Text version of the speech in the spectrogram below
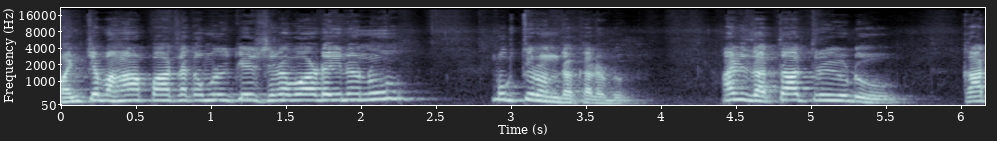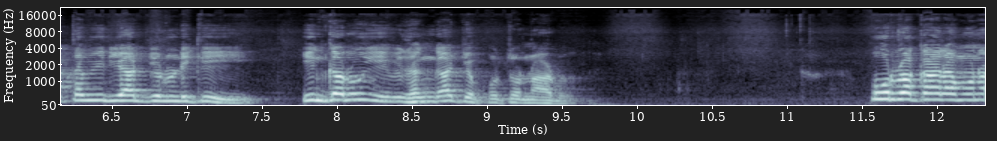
పంచమహాపాతకములు చేసిన వాడైనను ముక్తి నొందకలడు అని దత్తాత్రేయుడు కార్తవీర్యార్జునుడికి ఇంకనూ ఈ విధంగా చెప్పుతున్నాడు. పూర్వకాలమున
